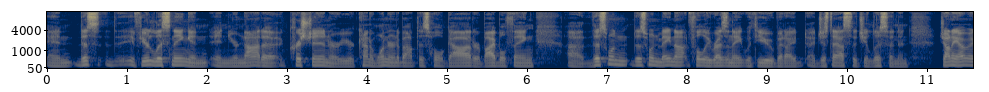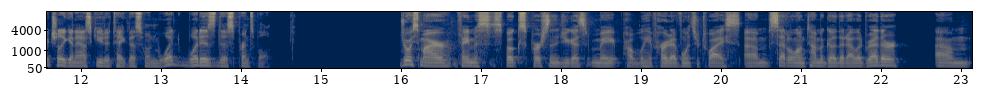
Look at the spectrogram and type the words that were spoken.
And this, if you're listening and, and you're not a Christian or you're kind of wondering about this whole God or Bible thing, uh, this one this one may not fully resonate with you. But I, I just ask that you listen. And Johnie, I'm actually going to ask you to take this one. What what is this principle? Joyce Meyer, famous spokesperson that you guys may probably have heard of once or twice, um, said a long time ago that I would rather um,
